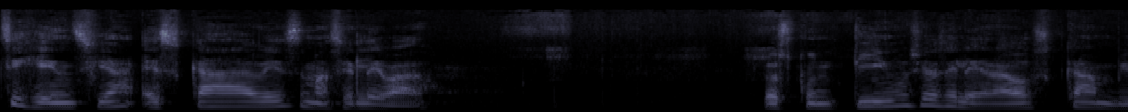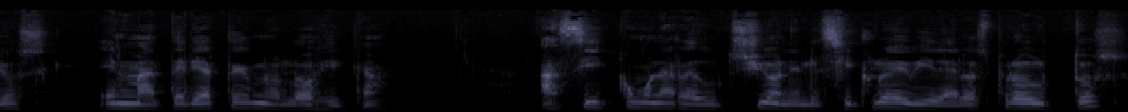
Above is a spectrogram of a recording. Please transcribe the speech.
Exigencia es cada vez más elevado. Los continuos y acelerados cambios en materia tecnológica, así como la reducción en el ciclo de vida de los productos,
